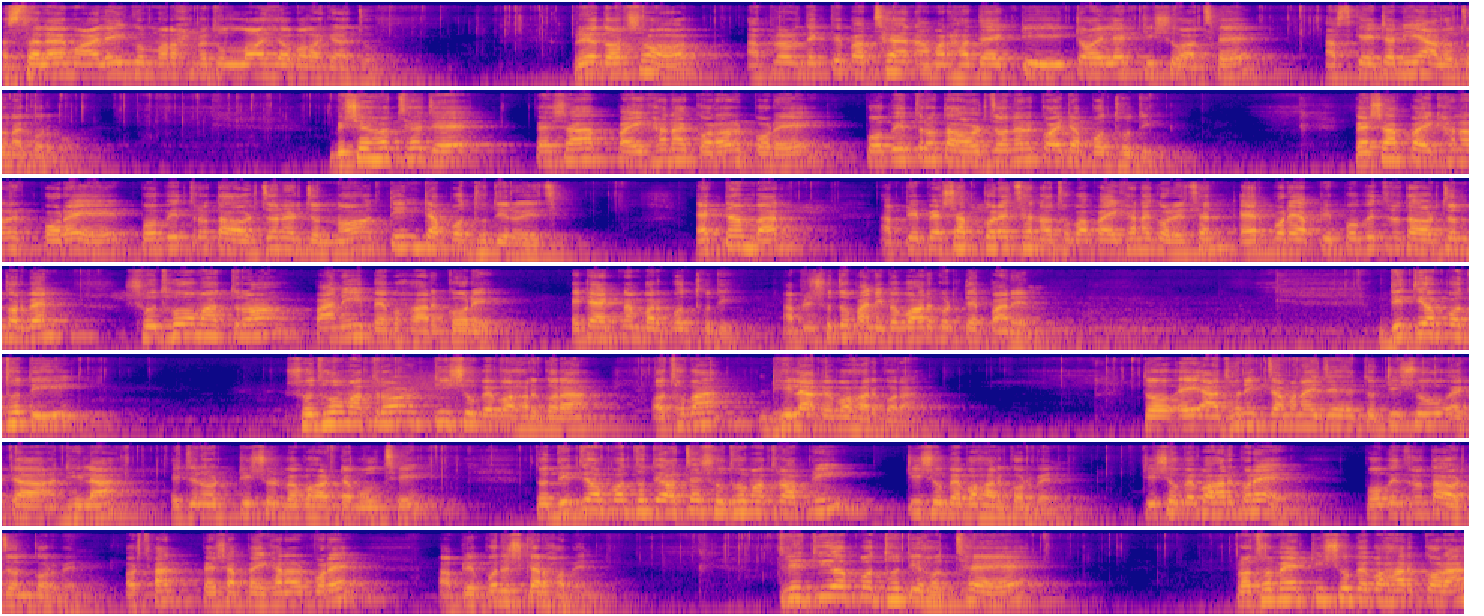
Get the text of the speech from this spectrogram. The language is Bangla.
আসসালামু আলাইকুম রহমতুল্লাহ বারাকাত প্রিয় দর্শক, আপনারা দেখতে পাচ্ছেন আমার হাতে একটি টয়লেট টিস্যু আছে। আজকে এটা নিয়ে আলোচনা করব। বিষয় হচ্ছে যে, পেশাব পায়খানা করার পরে পবিত্রতা অর্জনের কয়টা পদ্ধতি? পেশাব পায়খানার পরে পবিত্রতা অর্জনের জন্য তিনটা পদ্ধতি রয়েছে। এক নাম্বার আপনি পেশাব করেছেন অথবা পায়খানা করেছেন, এরপরে আপনি পবিত্রতা অর্জন করবেন, শুধুমাত্র পানি ব্যবহার করে। এটা এক নম্বর পদ্ধতি। আপনি শুধু পানি ব্যবহার করতে পারেন। দ্বিতীয় পদ্ধতি, শুধুমাত্র টিস্যু ব্যবহার করা অথবা ঢিলা ব্যবহার করা। তো এই আধুনিক জামানায় যেহেতু টিস্যু একটা ঢিলা এই জন্য টিস্যুর ব্যবহারটা বলছি। তো দ্বিতীয় পদ্ধতি হচ্ছে শুধুমাত্র আপনি টিস্যু ব্যবহার করবেন। টিস্যু ব্যবহার করে পবিত্রতা অর্জন করবেন। অর্থাৎ পেশাব পায়খানার পরে আপনি পরিষ্কার হবেন। তৃতীয় পদ্ধতি হচ্ছে প্রথমে টিস্যু ব্যবহার করা,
